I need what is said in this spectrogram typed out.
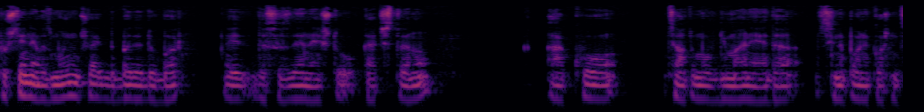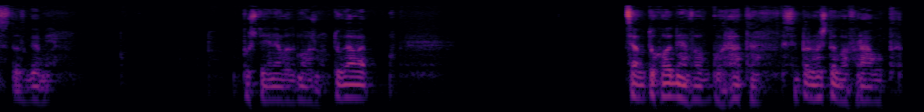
почти невъзможно човек да бъде добър и да създаде нещо качествено, ако цялото му внимание е да си напълни кошницата с гъби. Почти е невъзможно. Тогава цялото ходене в гората се превръща в работа.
